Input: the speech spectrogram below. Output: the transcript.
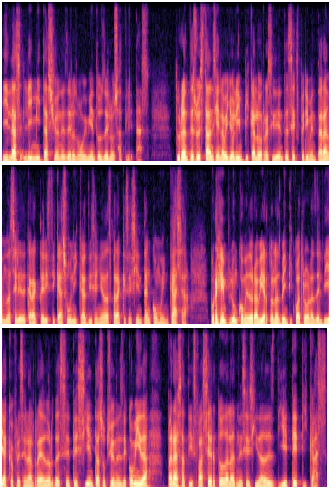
y las limitaciones de los movimientos de los atletas. Durante su estancia en la Villa Olímpica, los residentes experimentarán una serie de características únicas diseñadas para que se sientan como en casa. Por ejemplo, un comedor abierto las 24 horas del día que ofrecerá alrededor de 700 opciones de comida para satisfacer todas las necesidades dietéticas.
